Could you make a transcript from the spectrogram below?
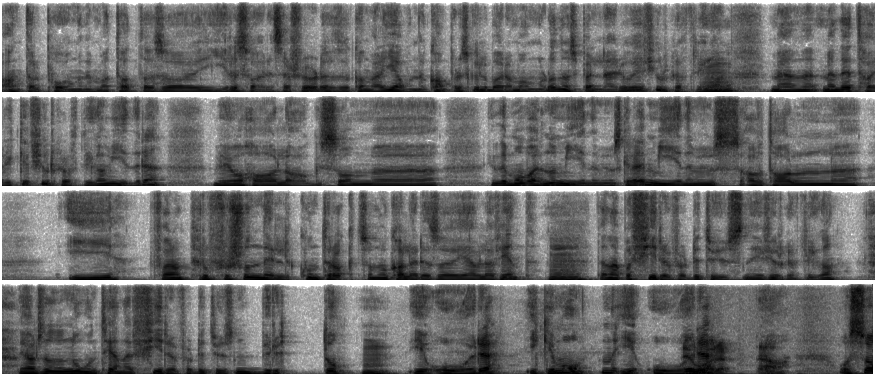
antall poeng de har tatt, altså gir det svaret seg sjøl. Det kan være jevne kamper, det skulle bare mangle. De spiller jo i Fjordkraftligaen. Men, men det tar ikke Fjordkraftligaen videre ved å ha lag som eh, Det må være noe minimumsgreier. Minimumsavtalen eh, i får han profesjonell kontrakt, som de kaller det så jævla fint. Mm. Den er på 44 000 i Fjordkraftligaen. Det er altså Noen tjener 44 000 brutto i året, ikke måneden, i året. I året, ja. Og så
